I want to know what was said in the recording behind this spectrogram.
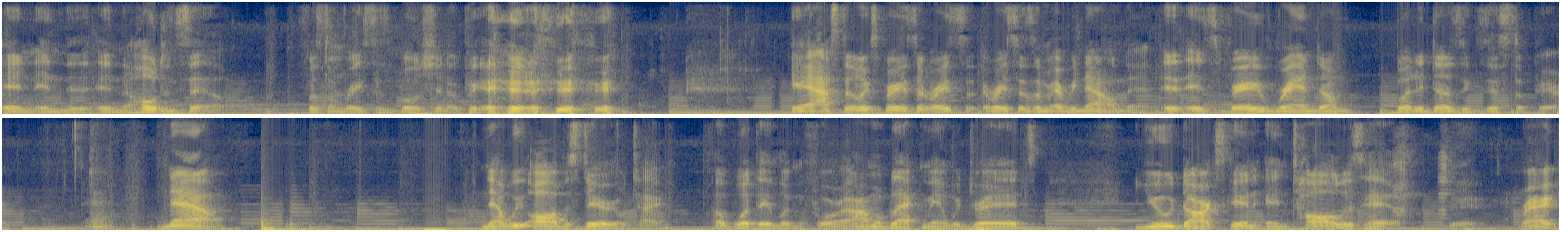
in, in the in the holding cell for some racist bullshit up here. yeah, I still experience race, racism every now and then. It, it's very random, but it does exist up here. Now, now we all the stereotype of what they're looking for. I'm a black man with dreads. You dark skinned and tall as hell. Yeah. Right?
